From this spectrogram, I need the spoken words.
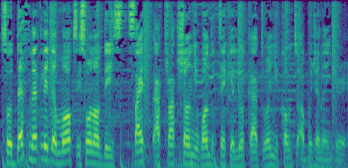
So definitely the mosque is one of the site attraction you want to take a look at when you come to Abuja, Nigeria.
